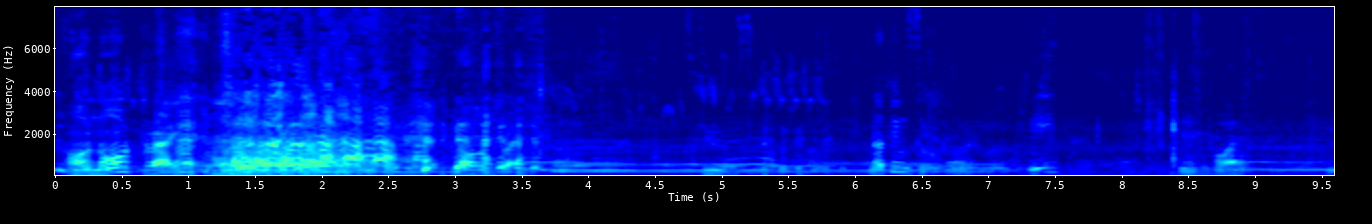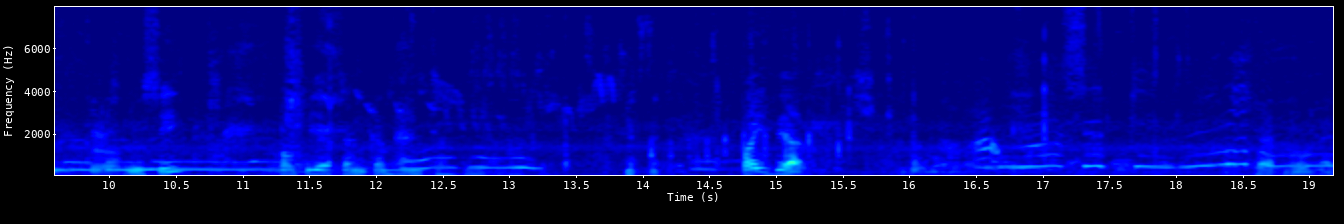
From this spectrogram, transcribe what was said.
No, no try. no try. Nothing to do. See, this boy, you see how fierce and coming and chanting. Why they are doing that? They have no neck.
